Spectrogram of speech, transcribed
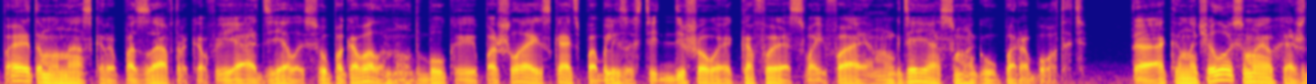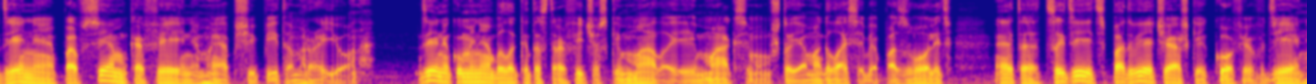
Поэтому, наскоро позавтракав, я оделась, упаковала ноутбук и пошла искать поблизости дешевое кафе с Wi-Fi, где я смогу поработать. Так началось мое хождение по всем кофейням и общепитам района. Денег у меня было катастрофически мало, и максимум, что я могла себе позволить – это цедить по две чашки кофе в день,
